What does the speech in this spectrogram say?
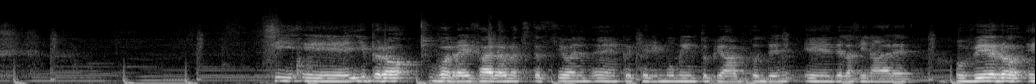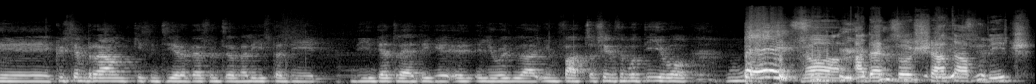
Sì, eh, io però vorrei fare una citazione eh, per, per, il momento più alto de, eh, della finale, ovvero eh, Christian Brown che si gira verso il giornalista di di, di Athletic e, e, gli urla in faccia senza motivo Bitch! No, ha detto shut up bitch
